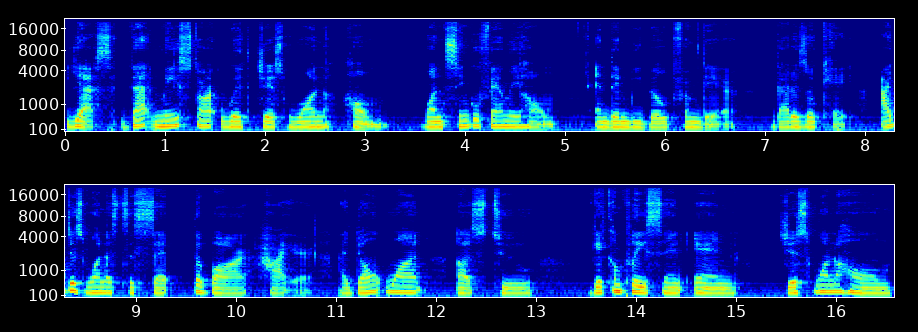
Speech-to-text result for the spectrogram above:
yes, that may start with just one home, one single family home, and then we build from there. That is okay. I just want us to set the bar higher. I don't want us to get complacent in just one home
